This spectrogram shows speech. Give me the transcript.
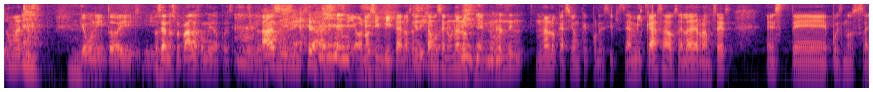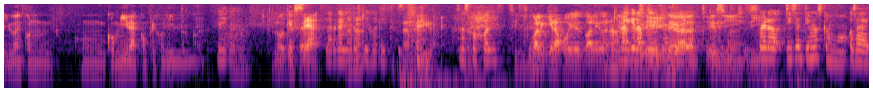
no manches. Qué bonito y... y- O sea, nos preparan la comida, pues. Ajá. ah, sí, sí. Sí, o nos invitan, o ¿Y sea, si estamos en, una, lo- en un- una locación que por decir sea mi casa o sea la de Ramsés, este, pues nos ayudan con, con comida, con frijolitos, con Sí. lo, Lo que, que sea. Larga vida los Ajá. frijolitos. Larga vida. Los jojoles. Sí. Cualquier apoyo es válido, ¿no? Cualquier Sí, apoyo. de verdad, que sí, sí. Pero sí sentimos como, o sea,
